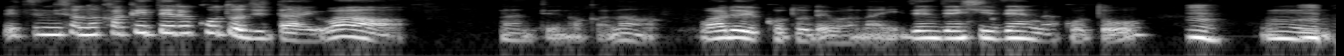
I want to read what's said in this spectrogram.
別にそのかけてること自体はなんていうのかな悪いことではない。全然自然なこと。うん。うん。うん。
